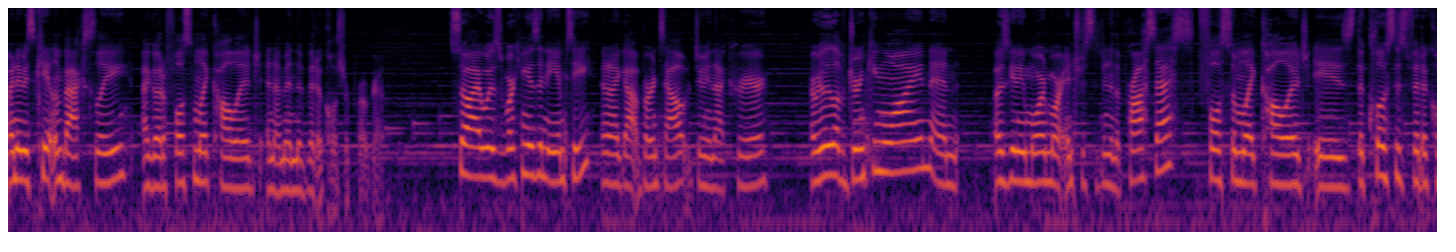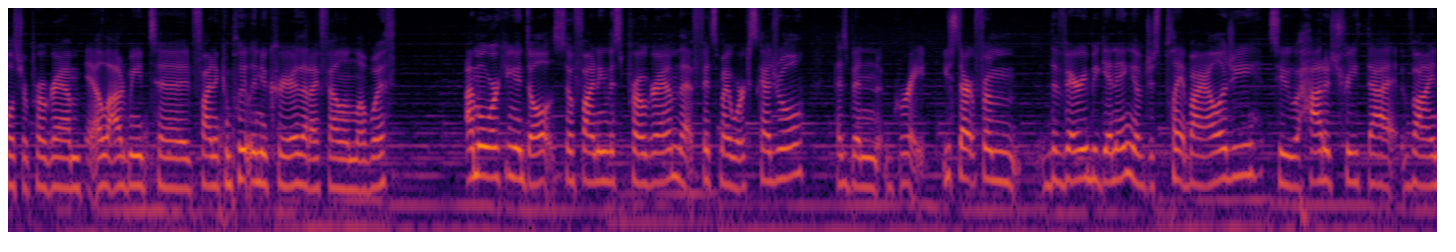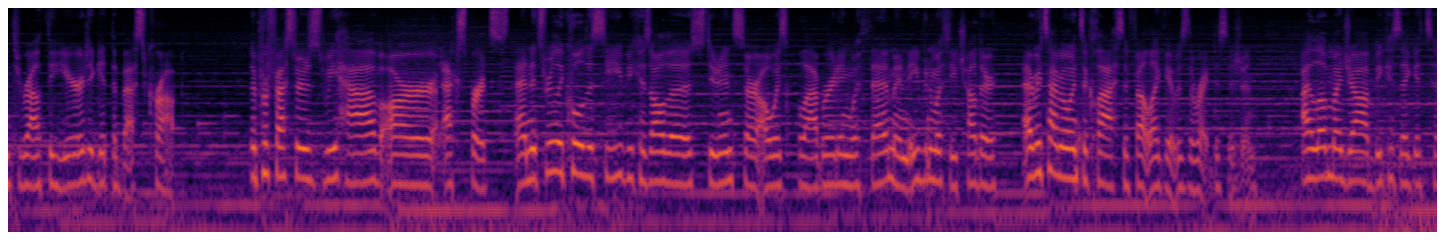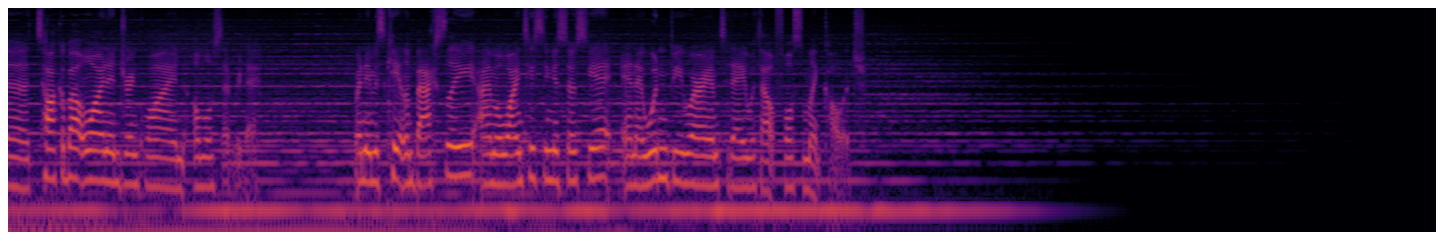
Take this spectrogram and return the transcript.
My name is Caitlin Baxley. I go to Folsom Lake College and I'm in the viticulture program. So I was working as an EMT and I got burnt out doing that career. I really love drinking wine and I was getting more and more interested in the process. Folsom Lake College is the closest viticulture program. It allowed me to find a completely new career that I fell in love with. I'm a working adult, so finding this program that fits my work schedule has been great. You start from the very beginning of just plant biology to how to treat that vine throughout the year to get the best crop. The professors we have are experts, and it's really cool to see because all the students are always collaborating with them and even with each other. Every time I went to class, it felt like it was the right decision. I love my job because I get to talk about wine and drink wine almost every day. My name is Caitlin Baxley. I'm a wine tasting associate, and I wouldn't be where I am today without Folsom Lake College.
